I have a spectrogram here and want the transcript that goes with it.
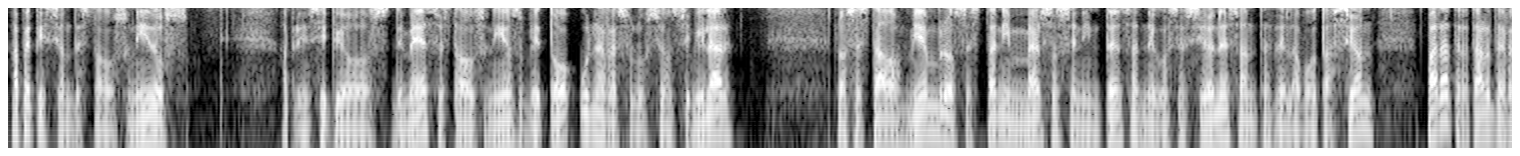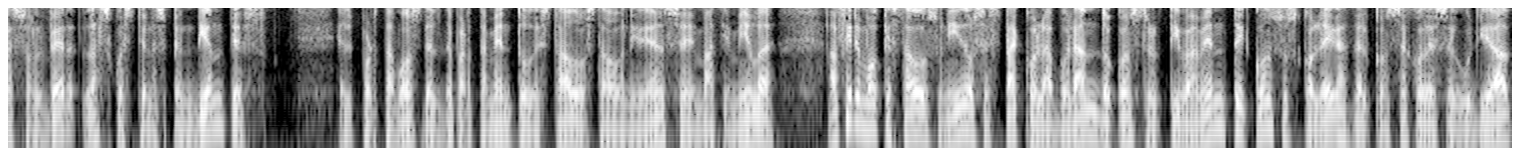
a petición de Estados Unidos. A principios de mes, Estados Unidos vetó una resolución similar. Los Estados miembros están inmersos en intensas negociaciones antes de la votación para tratar de resolver las cuestiones pendientes. El portavoz del Departamento de Estado estadounidense, Matthew Miller, afirmó que Estados Unidos está colaborando constructivamente con sus colegas del Consejo de Seguridad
